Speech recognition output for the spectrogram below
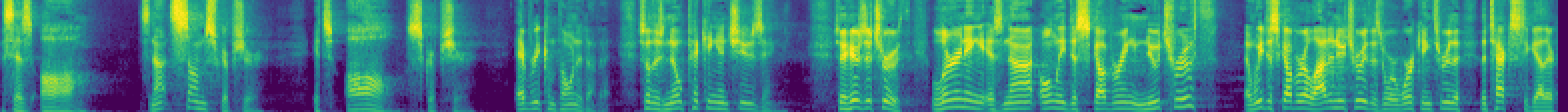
It says all. It's not some scripture, it's all scripture, every component of it. So there's no picking and choosing. So here's the truth learning is not only discovering new truth, and we discover a lot of new truth as we're working through the, the text together,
